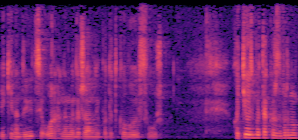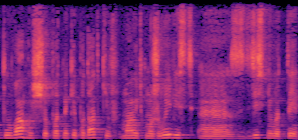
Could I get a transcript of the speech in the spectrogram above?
які надаються органами Державної податкової служби. Хотілося б також звернути увагу, що платники податків мають можливість е, здійснювати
